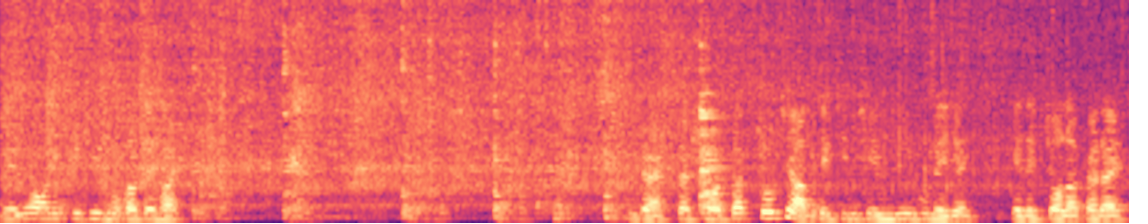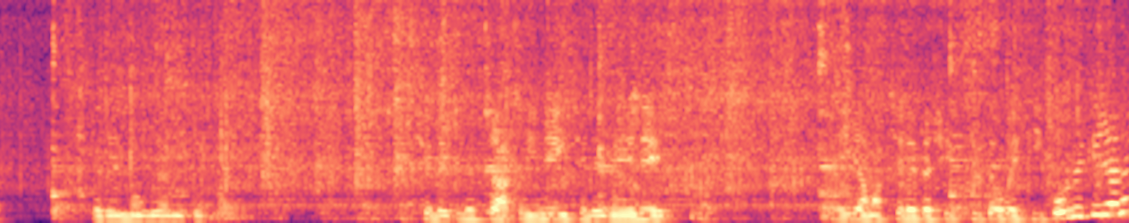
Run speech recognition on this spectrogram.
ব্রেনে অনেক কিছুই ঢোকাতে হয়। যা একটা সরকার চলছে অর্ধেক জিনিস এমনিই ভুলে যায় এদের চলাফেরায়, এদের নোংরা নোংরামিতে। ছেলেগুলোর চাকরি নেই ছেলে মেয়েদের এই আমার ছেলেটা শিক্ষিত হয়ে কী করবে কে জানে?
